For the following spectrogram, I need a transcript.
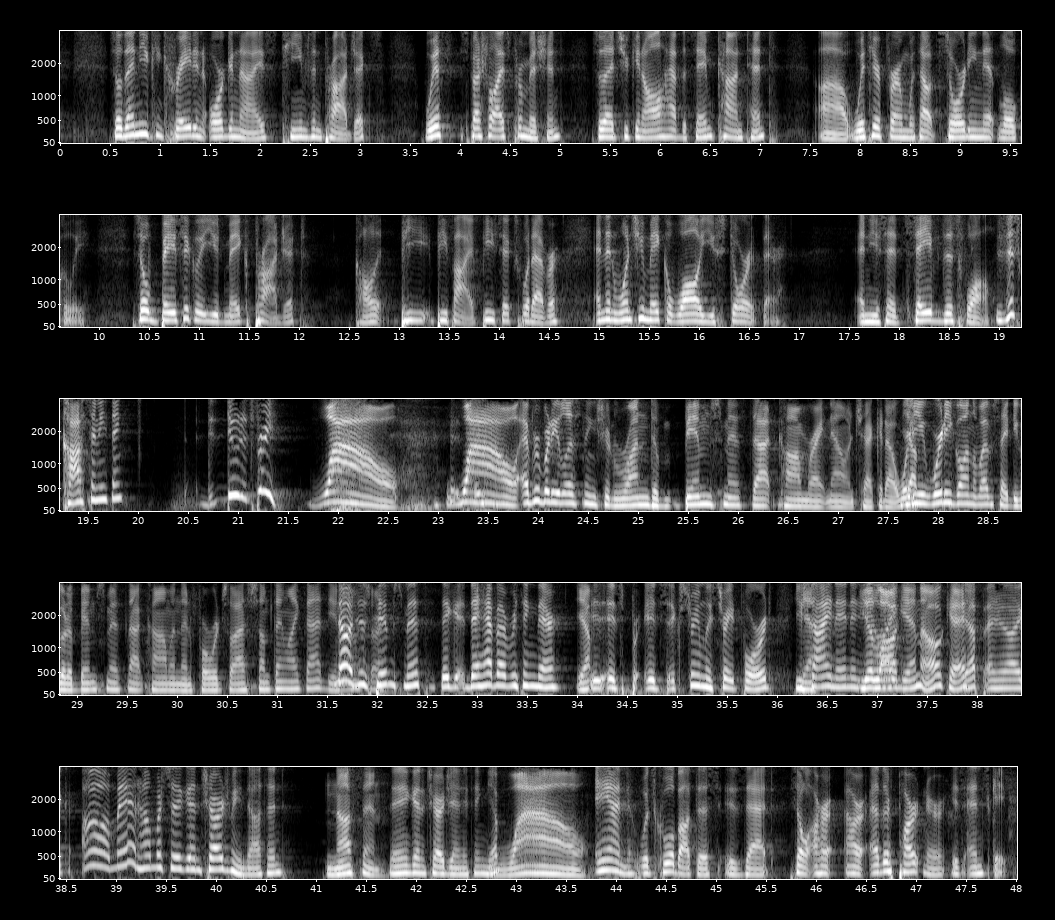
So then you can create and organize teams and projects with specialized permission so that you can all have the same content uh, with your firm without sorting it locally. So basically, you'd make a project, call it P, P5, P6, whatever, and then once you make a wall, you store it there. And you said, save this wall. Does this cost anything? D- Dude, it's free. Wow. Wow. Everybody listening should run to bimsmith.com right now and check it out. Where Yep. do you where do you go on the website? Do you go to bimsmith.com and then forward slash something like that? Do you No, know? just Sorry. Bim Smith. They they have everything there. Yep. It- it's it's extremely straightforward. You Yeah. sign in and you log like- in. Oh, okay. Yep, and you're like, oh man, how much are they gonna charge me? Nothing. Nothing. They ain't gonna charge you anything. Yep. Wow. And what's cool about this is that so our our other partner is Enscape,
